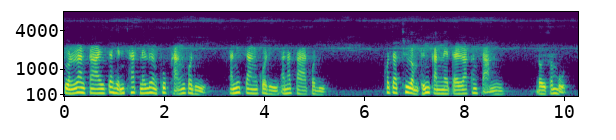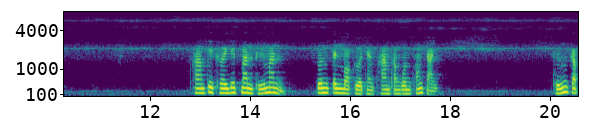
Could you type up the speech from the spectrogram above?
ส่วนร่างกายจะเห็นชัดในเรื่องทุกขังก็ดีอันนิจจังก็ดีอนัตตาก็ดี ก็จะเชื่อมถึงกันในไตรลักทั้งสามนี้ โดยสมบูรณ์ ความที่เคยยึดมั่นถือมั่น จนเป็นบ่อกเกิดแห่งความกังวลของใจ ถึงกับ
